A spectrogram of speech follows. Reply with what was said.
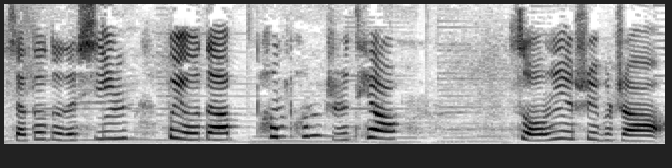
小豆豆的心不由得砰砰直跳，总也睡不着。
